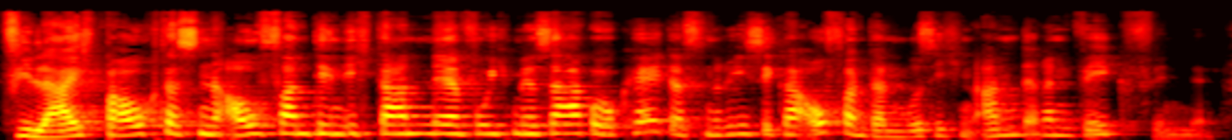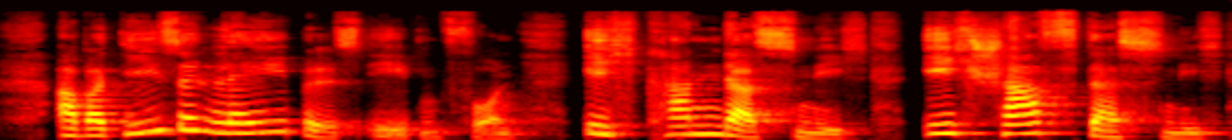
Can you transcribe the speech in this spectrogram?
Vielleicht braucht das einen Aufwand, den ich dann, äh, wo ich mir sage, okay, das ist ein riesiger Aufwand, dann muss ich einen anderen Weg finden. Aber diese Labels eben von, ich kann das nicht, ich schaff das nicht,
